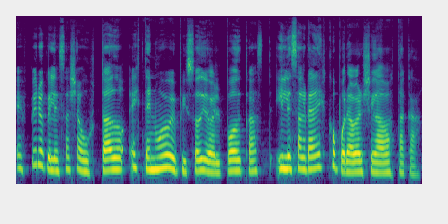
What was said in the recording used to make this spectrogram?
Espero que les haya gustado este nuevo episodio del podcast y les agradezco por haber llegado hasta acá.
